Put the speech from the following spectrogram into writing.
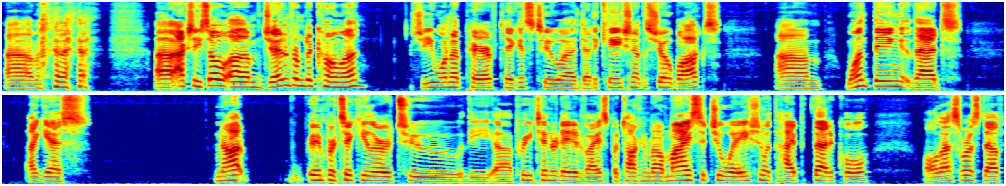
Um, uh, actually, so um, Jen from Tacoma, she won a pair of tickets to uh, dedication at the Showbox. Um, one thing that I guess not in particular to the uh, pre Tinder date advice, but talking about my situation with the hypothetical, all that sort of stuff.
